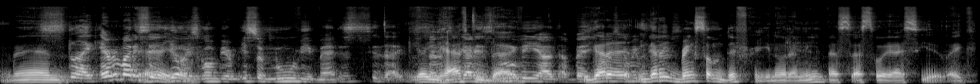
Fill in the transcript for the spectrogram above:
man. It's like everybody said, "Yo, yeah. it's gonna be. A, it's a movie, man." It's like Yo, you have to, dog. Movie, I, I you gotta you gotta bring something different you know what i mean that's that's the way i see it like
